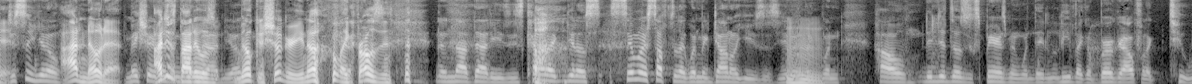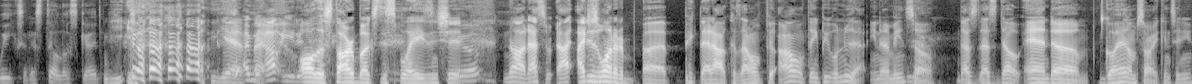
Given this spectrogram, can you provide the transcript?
shit. Just so you know, I know that. make sure. I just thought it was milk and sugar, you know, like frozen. They're not that easy. It's kind of like you know s- similar stuff to like what McDonald uses. You know, Mm-hmm. like when how they did those experiments when they leave like a burger out for like two weeks and it still looks good. yeah, yeah. I mean. I'll eat it. all the Starbucks displays and shit. Yep. No, that's I, I just wanted to uh, pick that out because I don't feel I don't think people knew that. You know what I mean? So Yeah. that's that's dope. And um, go ahead. I'm sorry. Continue.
